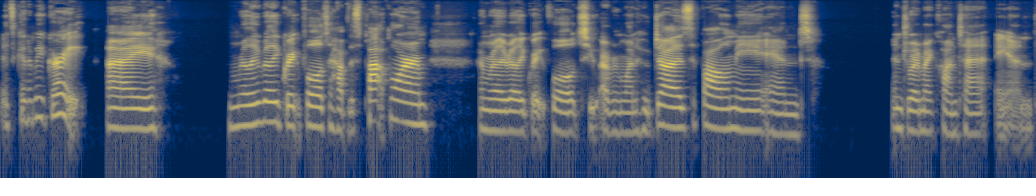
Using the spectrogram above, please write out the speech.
it's going to be great. I I'm really, really grateful to have this platform. I'm really, really grateful to everyone who does follow me and enjoy my content. And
